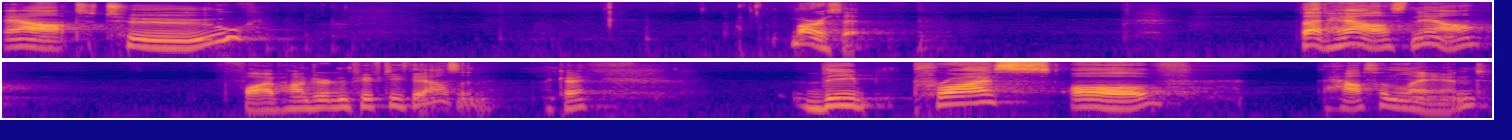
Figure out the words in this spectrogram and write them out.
out to Morisset. That house now, 550,000, okay? The price of house and land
